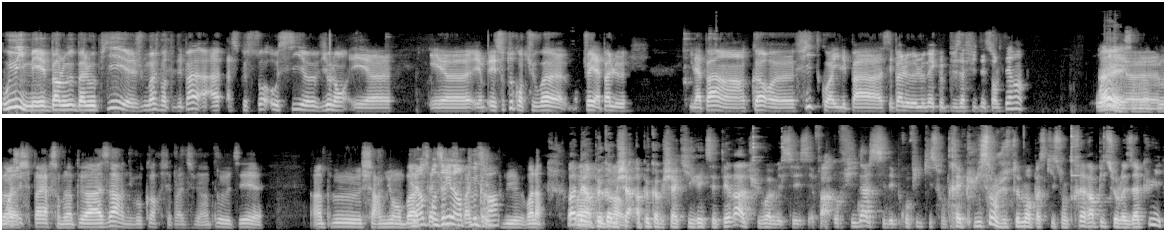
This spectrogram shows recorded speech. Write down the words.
Oui, oui, mais balle au, balle au pied, je, moi je m'entendais pas à, ce que ce soit aussi euh, violent et, et, et, surtout quand tu vois, tu vois, il a pas le, il a pas un corps fit quoi, il est pas, c'est pas le, mec le plus affûté sur le terrain. Ouais, moi je sais pas, il ressemble un peu à Hazard niveau corps, je sais pas, tu un peu, tu sais un peu charnu en bas. on dirait qu'il est un peu gras. voilà. Ouais, mais un, peu, comme un peu comme Shakiri, etc. Tu vois, mais c'est, enfin, au final, c'est des profils qui sont très puissants justement parce qu'ils sont très rapides sur les appuis.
